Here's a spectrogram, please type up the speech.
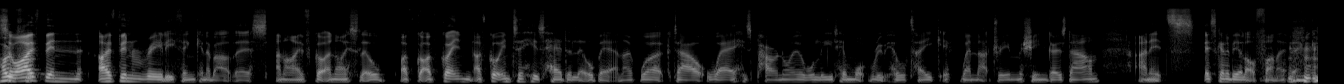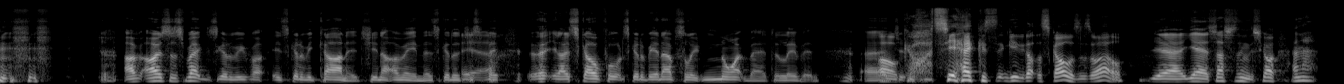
So I've been I've been really thinking about this, and I've got a nice little I've got I've got in I've got into his head a little bit, and I've worked out where his paranoia will lead him, what route he'll take if when that dream machine goes down, and it's it's going to be a lot of fun, I think. I, I suspect it's going to be it's going to be carnage. You know what I mean? There's going to just Yeah. be uh, you know Skullport's going to be an absolute nightmare to live in. Uh, oh ju- god, yeah, because you've got the skulls as well. Yeah, yeah. So that's the thing. The skull, and that,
